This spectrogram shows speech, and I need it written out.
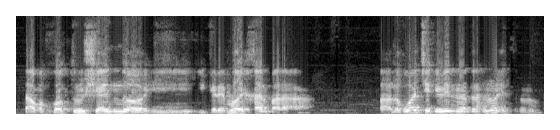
estamos construyendo y, queremos dejar para, para los guaches que vienen atrás nuestro, ¿no?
